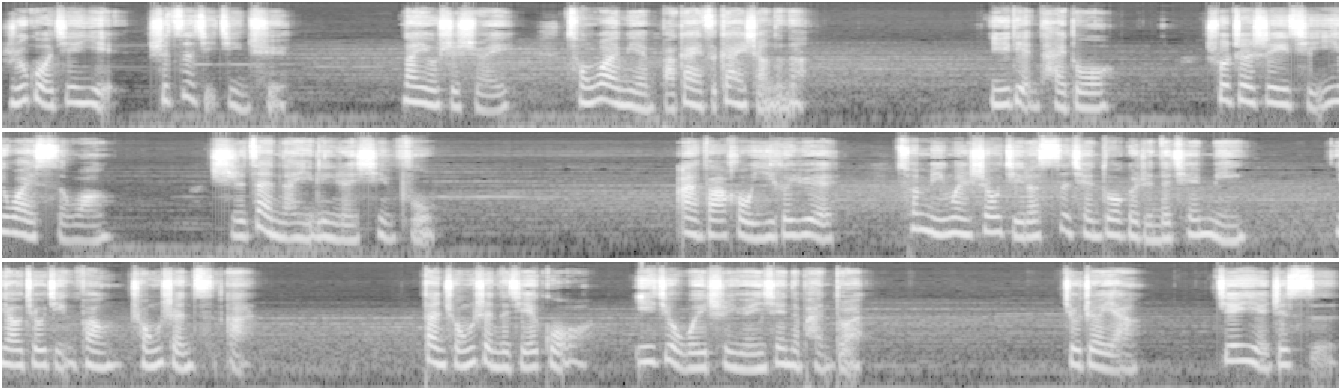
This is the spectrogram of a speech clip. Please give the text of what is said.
如果菅野是自己进去，那又是谁从外面把盖子盖上的呢？疑点太多，说这是一起意外死亡，实在难以令人信服。案发后一个月，村民们收集了四千多个人的签名，要求警方重审此案，但重审的结果依旧维持原先的判断。就这样，菅野之死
